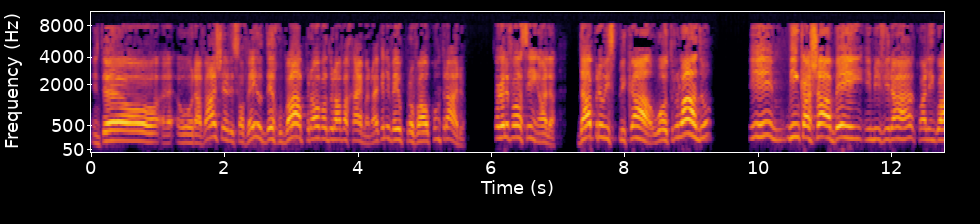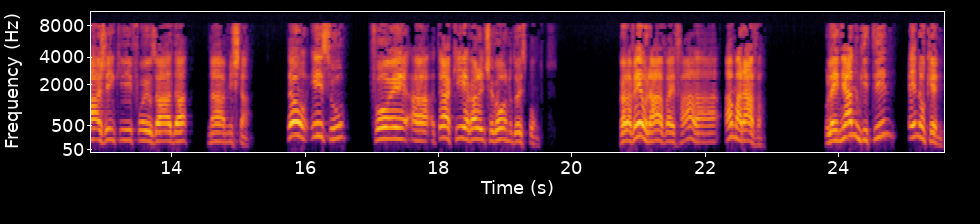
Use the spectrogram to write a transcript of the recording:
Então, eh, o Ravash, ele só veio derrubar a prova do Ravachai, mas não é que ele veio provar o contrário. Só que ele falou assim, olha, dá para eu explicar o outro lado e me encaixar bem e me virar com a linguagem que foi usada na Mishnah. Então, isso foi uh, até aqui, agora gente chegou no dois pontos. Agora vem o Rava e fala, amarava. O Leinyan Gitin Enoken. O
